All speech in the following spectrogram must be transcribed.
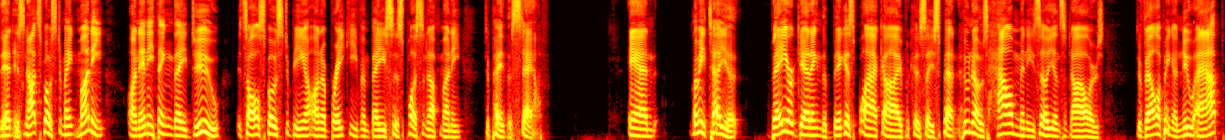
That is not supposed to make money on anything they do. It's all supposed to be on a break even basis plus enough money to pay the staff. And let me tell you, they are getting the biggest black eye because they spent who knows how many zillions of dollars developing a new app.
